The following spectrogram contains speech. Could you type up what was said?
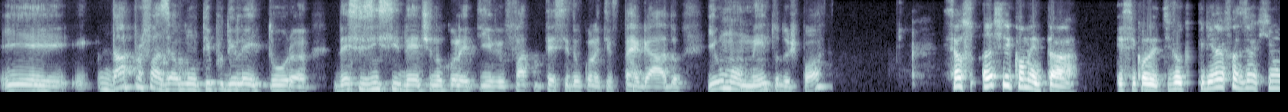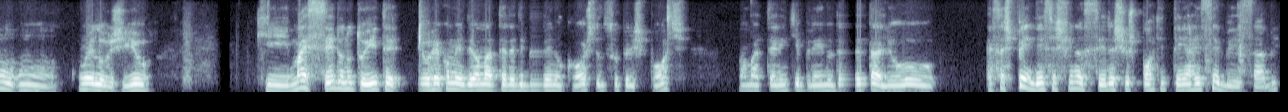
E dá para fazer algum tipo de leitura desses incidentes no coletivo, o fato de ter sido um coletivo pegado e o momento do esporte? Celso, antes de comentar esse coletivo, eu queria fazer aqui um, um, um, elogio que mais cedo no Twitter eu recomendei uma matéria de Breno Costa do Super Esporte, uma matéria em que Breno detalhou essas pendências financeiras que o esporte tem a receber, sabe?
